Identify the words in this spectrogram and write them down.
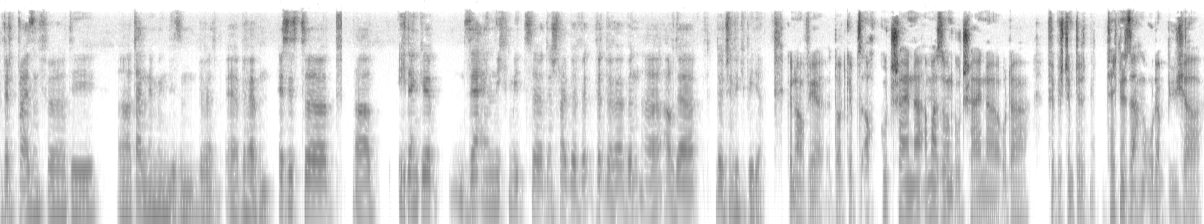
Wertpreisen für die äh, teilnehmen in diesen äh, Bewerben. Es ist, äh, äh, ich denke, sehr ähnlich mit äh, den Schreibwettbewerben auf der deutschen Wikipedia. Genau, wir, dort gibt es auch Gutscheine, Amazon-Gutscheine oder für bestimmte technische Sachen oder Bücher,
